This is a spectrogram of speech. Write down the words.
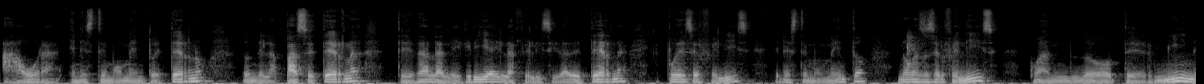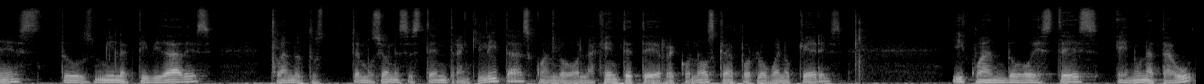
ahora, en este momento eterno, donde la paz eterna te da la alegría y la felicidad eterna. Puedes ser feliz en este momento. No vas a ser feliz cuando termines tus mil actividades, cuando tus emociones estén tranquilitas, cuando la gente te reconozca por lo bueno que eres y cuando estés en un ataúd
